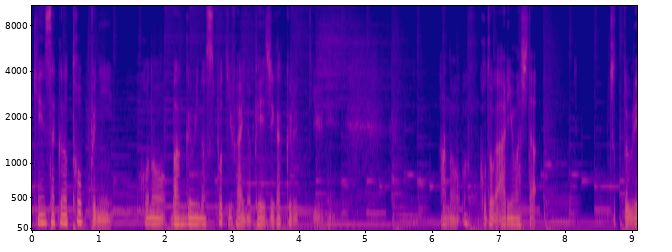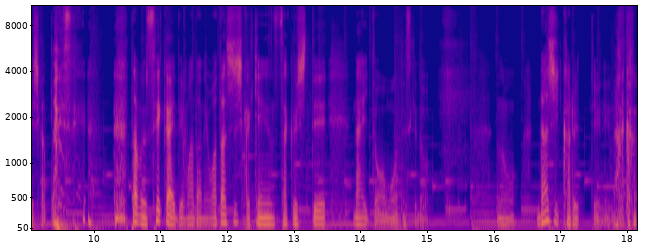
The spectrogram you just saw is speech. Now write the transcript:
検索のトップに、この番組の Spotify のページが来るっていうね、あの、ことがありました。ちょっと嬉しかったですね 多分世界でまだね、私しか検索してないとは思うんですけど、あの、ラジカルっていうね、なんか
